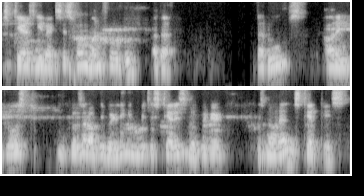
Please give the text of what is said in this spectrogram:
Stairs give access from one floor to other. The rooms are enclosed enclosure of the building in which stair is located is known as staircase.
